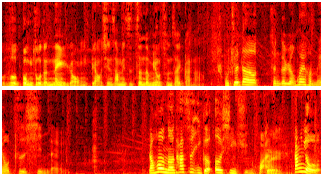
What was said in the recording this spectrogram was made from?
我说工作的内容表现上面是真的没有存在感啊！我觉得整个人会很没有自信哎。然后呢，它是一个恶性循环。对，当有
